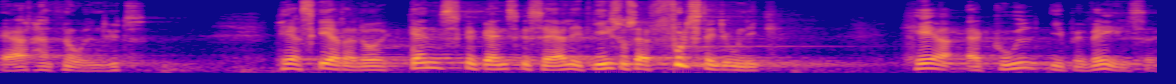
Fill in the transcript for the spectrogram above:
er der noget nyt. Her sker der noget ganske, ganske særligt. Jesus er fuldstændig unik. Her er Gud i bevægelse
